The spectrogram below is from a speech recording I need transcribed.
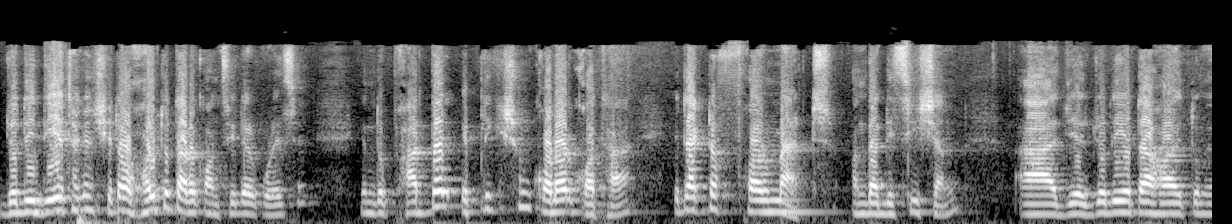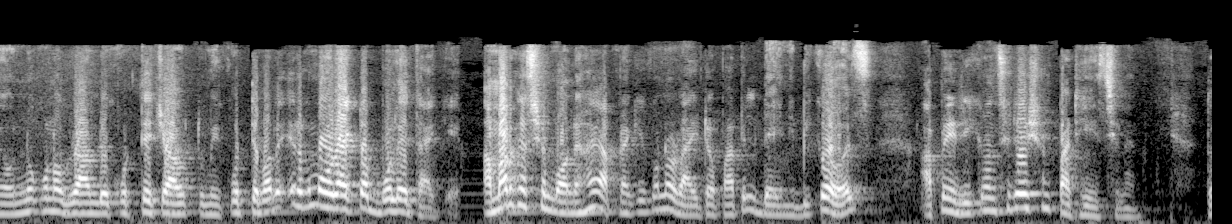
যদি দিয়ে থাকেন সেটাও হয়তো তারা কনসিডার করেছে। কিন্তু ফার্দার অ্যাপ্লিকেশন করার কথা এটা একটা ফরম্যাট অন দ্য ডিসিশন যে যদি এটা হয় তুমি অন্য কোনো গ্রাউন্ডে করতে চাও, তুমি করতে পারো। এরকম ওরা একটা বলে থাকে। আমার কাছে মনে হয় আপনাকে কোনো রাইট অফ আপিল দেয়নি বিকজ আপনি রিকনসিডারেশন পাঠিয়েছিলেন। তো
